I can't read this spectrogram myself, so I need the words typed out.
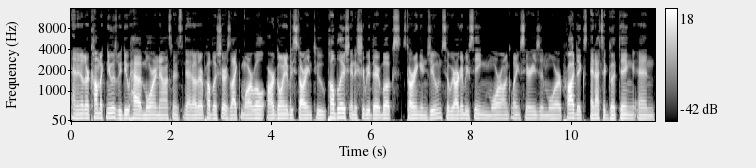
And in other comic news, we do have more announcements that other publishers like Marvel are going to be starting to publish and distribute their books starting in June. So we are going to be seeing more ongoing series and more projects, and that's a good thing. And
